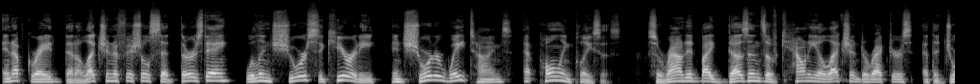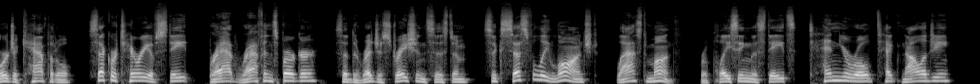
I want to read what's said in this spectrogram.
an upgrade that election officials said Thursday will ensure security and shorter wait times at polling places. Surrounded by dozens of county election directors at the Georgia Capitol, Secretary of State Brad Raffensperger said the registration system successfully launched last month, replacing the state's 10 year old technology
